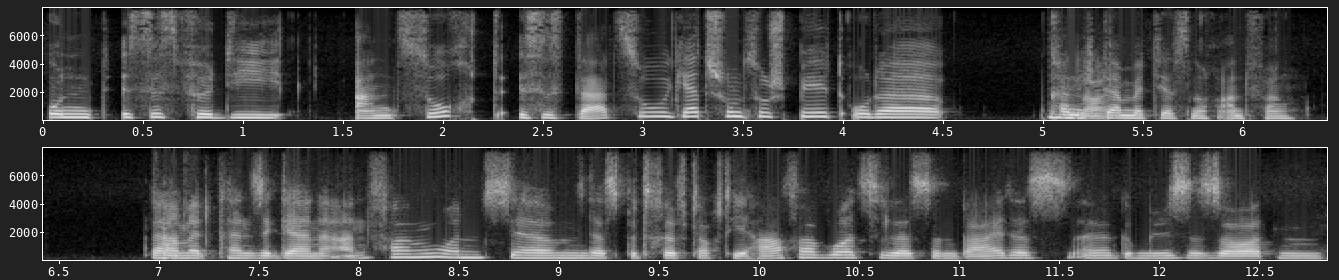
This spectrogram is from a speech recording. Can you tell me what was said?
Und ist es für die Anzucht, ist es dazu jetzt schon zu spät oder kann Nein. ich damit jetzt noch anfangen? Damit kann sie gerne anfangen und ähm, das betrifft auch die Haferwurzel. Das sind beides äh, Gemüsesorten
